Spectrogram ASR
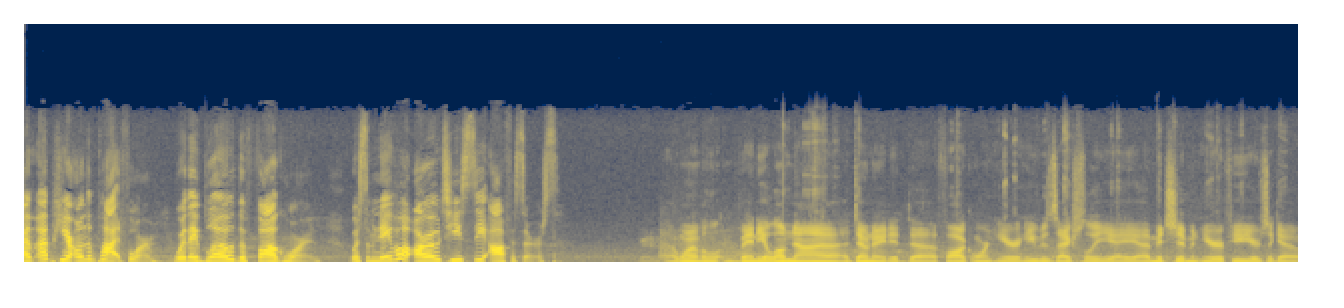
I'm up here on the platform where they blow the foghorn with some Naval ROTC officers. Uh, one of the Vandy alumni uh, donated uh, foghorn here. He was actually a uh, midshipman here a few years ago.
